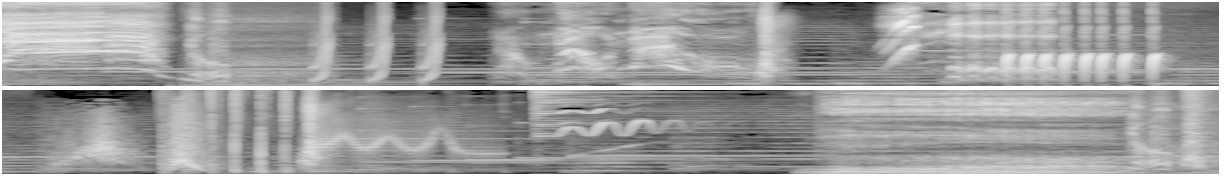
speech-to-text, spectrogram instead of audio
Ah! No, no, no! Oh!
